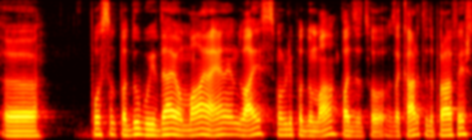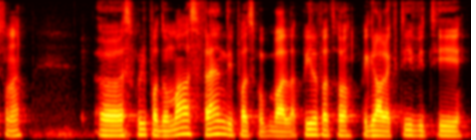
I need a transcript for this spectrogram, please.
Uh, Potem sem pa dubu idejo maja 21, smo bili pa doma, pač za, to, za karte, da pravi fešto. ne. Uh, smo bili pa doma s frendi, pa smo bala pil pa to, igrali activity,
